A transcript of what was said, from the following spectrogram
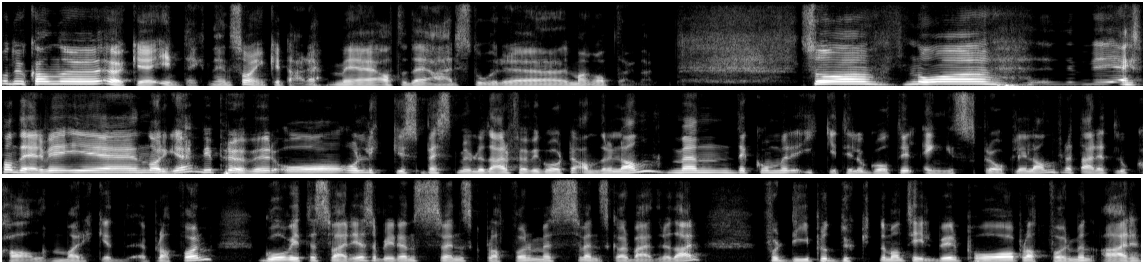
Og du kan eh, øke inntekten din. Så enkelt er det, med at det er stor, eh, mange oppdrag der. Så nå ekspanderer vi i eh, Norge. Vi prøver å, å, lykkes best mulig der før vi går til andre land. Men det kommer ikke til å gå til engelskspråklige land, for dette er et lokalmarkedplattform. Går vi til Sverige, så blir det en svensk plattform med svenske arbeidere der. For de produktene man tilbyr på plattformen, er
